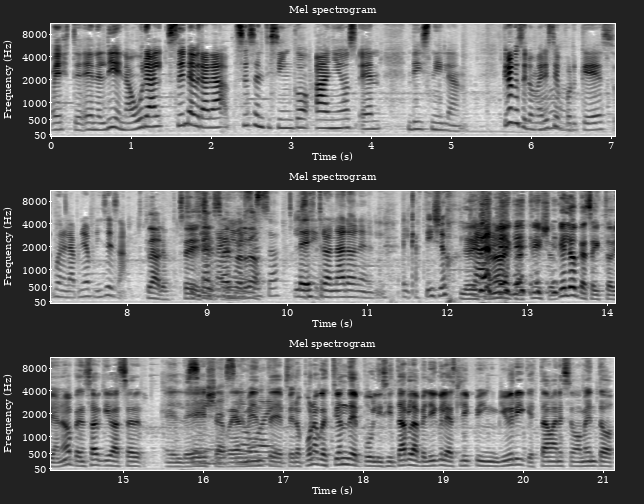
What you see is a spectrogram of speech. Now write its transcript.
este, en el día inaugural celebrará 65 años en Disneyland. Creo que se lo merece porque es, bueno, la primera princesa. Claro, Sí, sí, sí, sí, sí. es verdad. Le Sí. destronaron el, el castillo. Le Claro. destronaron el castillo. Qué loca esa historia, ¿no? Pensar que iba a ser el de Sí, ella realmente. Pero por una cuestión de publicitar la película de Sleeping Beauty, que estaba en ese momento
